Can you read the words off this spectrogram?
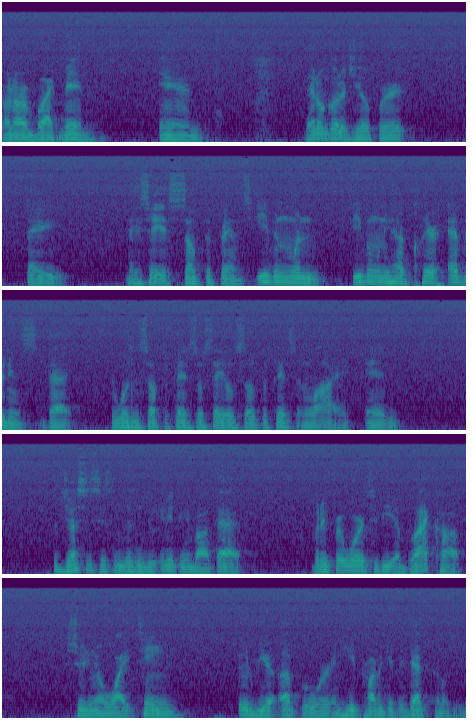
unarmed black men, and they don't go to jail for it. They they say it's self defense, even when even when you have clear evidence that it wasn't self defense, they'll say it was self defense and lie. And the justice system doesn't do anything about that. But if it were to be a black cop shooting a white teen, it would be an uproar and he'd probably get the death penalty.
